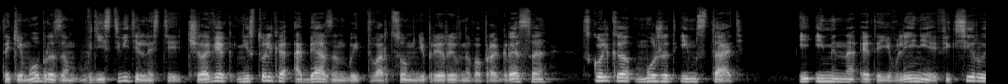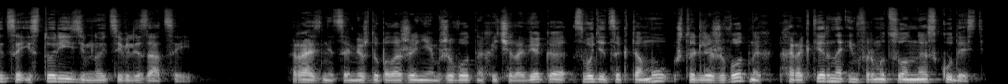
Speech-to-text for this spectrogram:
Таким образом, в действительности человек не столько обязан быть творцом непрерывного прогресса, сколько может им стать, и именно это явление фиксируется историей земной цивилизации. Разница между положением животных и человека сводится к тому, что для животных характерна информационная скудость,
